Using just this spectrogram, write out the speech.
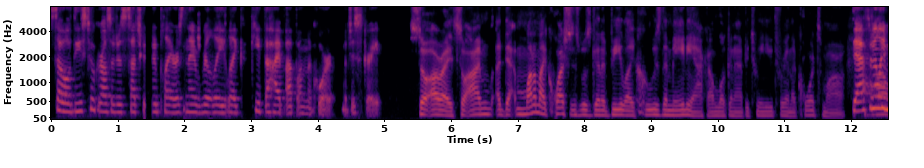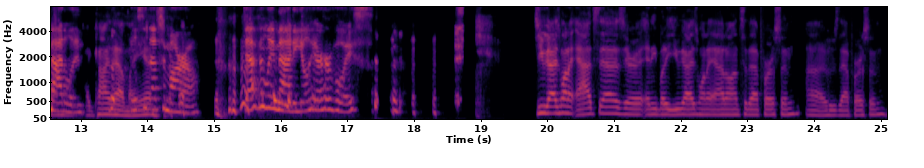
So these two girls are just such good players, and they really like keep the hype up on the court, which is great. So all right, so I'm uh, one of my questions was gonna be like, who's the maniac I'm looking at between you three on the court tomorrow? Definitely um, Madeline. I kind of have my. We'll see that tomorrow. Definitely Maddie. You'll hear her voice. do you guys want to add to that? Is there anybody you guys want to add on to that person? Uh, who's that person?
